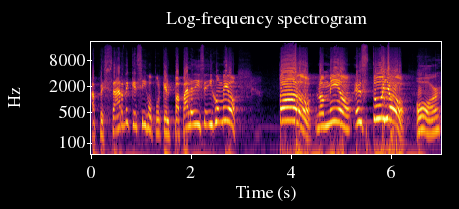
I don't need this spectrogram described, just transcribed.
a pesar de que es hijo, porque el papá le dice, hijo mío, todo lo mío es tuyo? Or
